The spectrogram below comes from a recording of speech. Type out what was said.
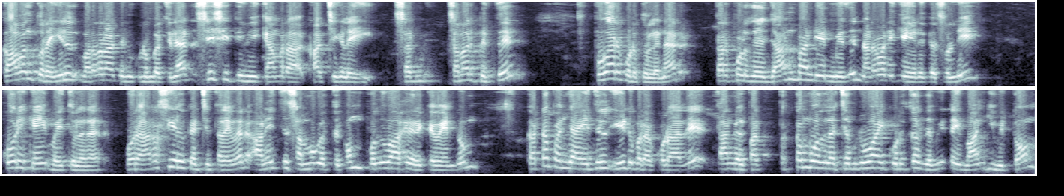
காவல்துறையில் வரதராஜன் குடும்பத்தினர் சிசிடிவி கேமரா காட்சிகளை சம்- சமர்ப்பித்து புகார் கொடுத்துள்ளனர். தற்பொழுது ஜான் பாண்டியன் மீது நடவடிக்கை எடுக்க சொல்லி கோரிக்கை வைத்துள்ளனர். ஒரு அரசியல் கட்சி தலைவர் அனைத்து சமூகத்துக்கும் பொதுவாக இருக்க வேண்டும். கட்ட பஞ்சாயத்தில் ஈடுபடக்கூடாது. தாங்கள் பத் பத்தொன்பது லட்சம் ரூபாய் கொடுத்து அந்த வீட்டை வாங்கி விட்டோம்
